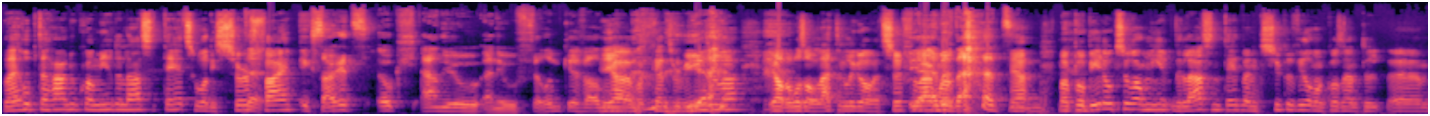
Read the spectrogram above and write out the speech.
weg op te gaan ook wat meer de laatste tijd. Zo wat die surf vibe. Ik zag het ook aan uw, aan uw filmpje van... Ja, van Catherine. Ja. ja. dat was al letterlijk al het surfen Ja, maar- inderdaad. Ja, maar probeer ook zo wel meer... De laatste tijd ben ik superveel, want ik was aan het ehm,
